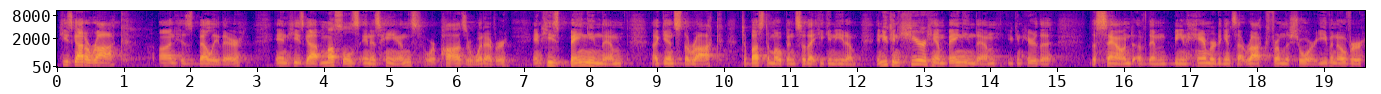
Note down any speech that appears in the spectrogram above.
he's got a rock on his belly there, and he's got mussels in his hands or paws or whatever, and he's banging them against the rock to bust them open so that he can eat them. And you can hear him banging them. You can hear the, the sound of them being hammered against that rock from the shore, even over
